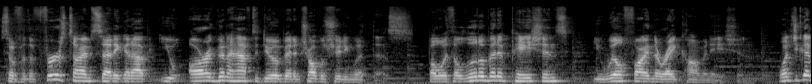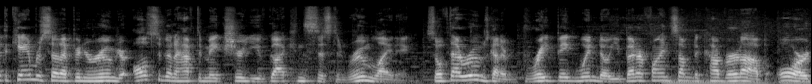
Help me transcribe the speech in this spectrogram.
So for the first time setting it up, you are gonna have to do a bit of troubleshooting with this. But with a little bit of patience, you will find the right combination. Once you got the camera set up in your room, you're also going to have to make sure you've got consistent room lighting. So if that room's got a great big window, you better find something to cover it up, or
